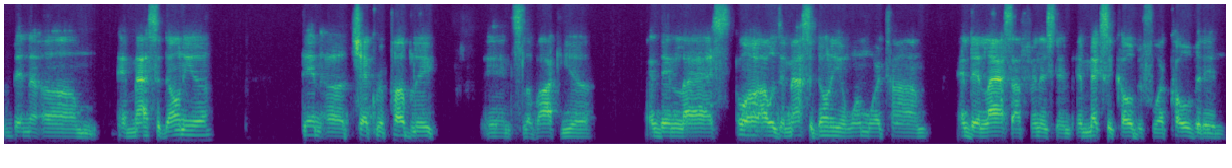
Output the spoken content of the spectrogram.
Been um, in Macedonia, then uh, Czech Republic, and Slovakia, and then last, well, I was in Macedonia one more time and then last I finished in, in Mexico before COVID. And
